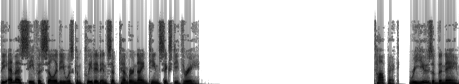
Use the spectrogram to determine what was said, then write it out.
The MSC facility was completed in September 1963. Reuse of the name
